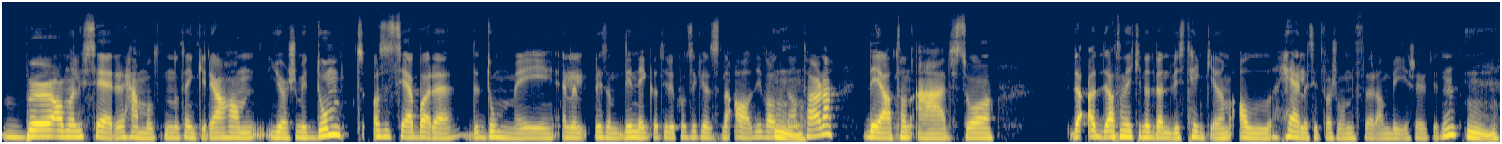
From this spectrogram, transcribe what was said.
Burr analyserer Hamilton og tenker ja, han gjør så mye dumt, og så ser jeg bare det dumme i Eller liksom de negative konsekvensene av de valgene Mm. han tar. da. Det at han er så At han ikke nødvendigvis tenker gjennom all, hele situasjonen før han begir seg ut i den. Mm.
